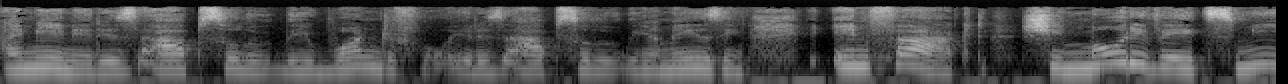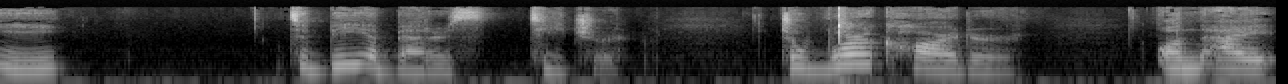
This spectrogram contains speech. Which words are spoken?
I mean, it is absolutely wonderful. It is absolutely amazing. In fact, she motivates me to be a better teacher, to work harder on a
